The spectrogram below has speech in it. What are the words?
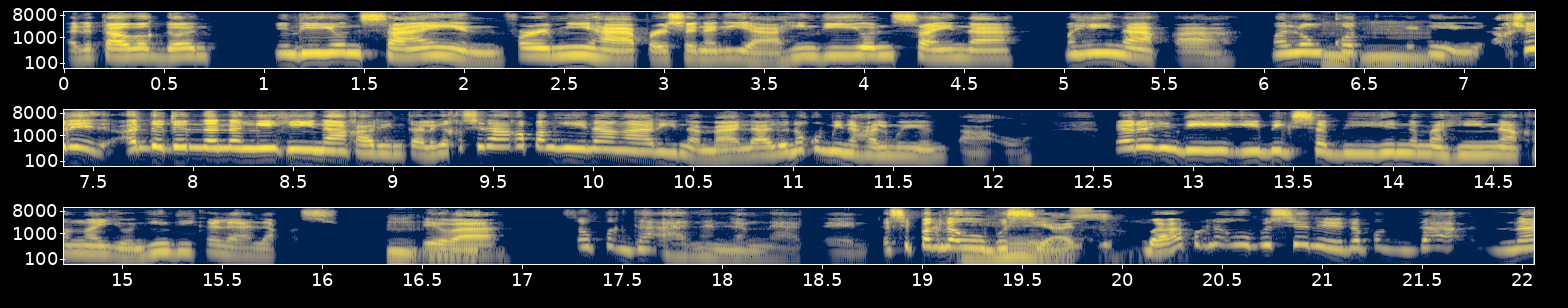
ano tawag doon? Hindi yun sign. For me ha, personally ha, hindi yun sign na mahina ka. Malungkot Mm-mm. ka eh. Actually, ando doon na nangihina ka rin talaga. Kasi nakakapanghina nga rin naman, lalo na kung minahal mo yung tao. Pero hindi ibig sabihin na mahina ka ngayon, hindi ka lalakas. Mm-mm. Di ba? So, pagdaanan lang natin. Kasi pag naubos yan, Yes. di ba? Pag naubos yan eh, na, pagda, na,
